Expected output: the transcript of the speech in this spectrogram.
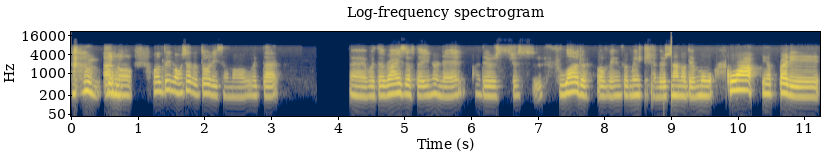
あの、本当に今おっしゃった通り、その、with the, uh, with the rise of the internet, there's just flood of information. There's なので、もう、ここはやっぱり、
